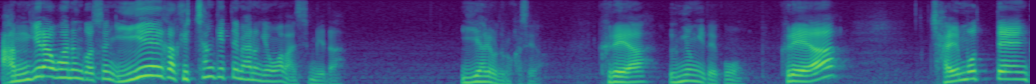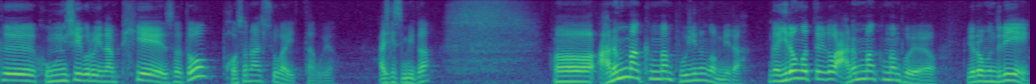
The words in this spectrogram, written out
암기라고 하는 것은 이해가 귀찮기 때문에 하는 경우가 많습니다. 이해하려고 노력하세요. 그래야 응용이 되고 그래야 잘못된 그 공식으로 인한 피해에서도 벗어날 수가 있다고요. 아시겠습니까? 어, 아는 만큼만 보이는 겁니다. 그러니까 이런 것들도 아는 만큼만 보여요. 여러분들이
